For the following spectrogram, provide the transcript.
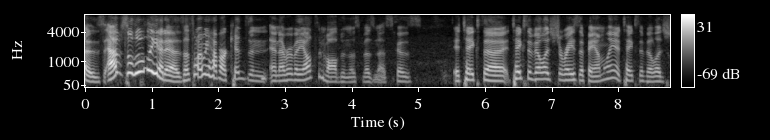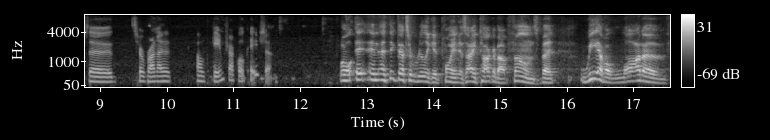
is. Absolutely it is. That's why we have our kids and, and everybody else involved in this business because it takes a it takes a village to raise a family. It takes a village to to run a, a game truck location. Well, and I think that's a really good point as I talk about phones, but we have a lot of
